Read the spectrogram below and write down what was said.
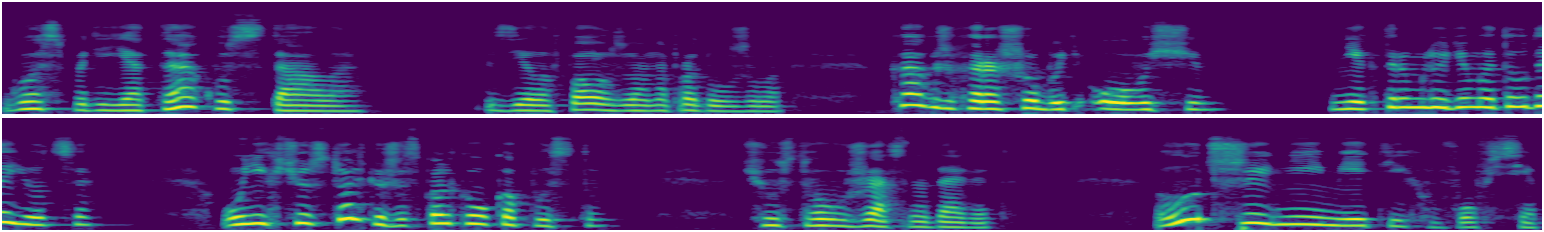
«Господи, я так устала!» Сделав паузу, она продолжила. «Как же хорошо быть овощем! Некоторым людям это удается. У них чувств столько же, сколько у капусты. Чувства ужасно давят. Лучше не иметь их вовсе».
